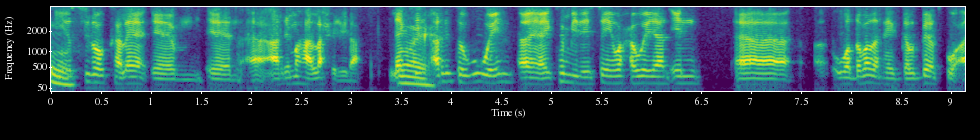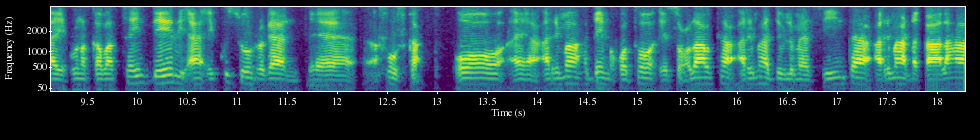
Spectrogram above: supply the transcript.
iyo sidoo kale arrimaha la xidhiidha. Laakiin arrinta ugu weyn ay ka midaysan yihiin waxa weeyaan in waddamada reer galbeedku ay cunaqabatayn dheeri ah ay ku soo rogaan ruushka. Oo arrimaha hadday noqoto socdaalka arrimaha diblomaasiyiinta arrimaha dhaqaalaha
